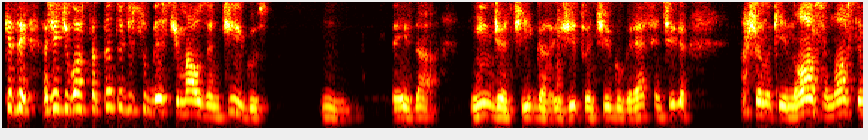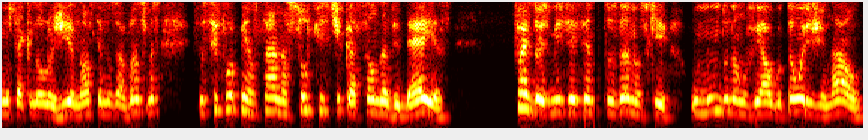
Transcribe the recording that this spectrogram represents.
Quer dizer, a gente gosta tanto de subestimar os antigos, hum, desde a Índia antiga, Egito antigo, Grécia antiga, achando que, nossa, nós temos tecnologia, nós temos avanço, mas se você for pensar na sofisticação das ideias, Faz 2.600 anos que o mundo não vê algo tão original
